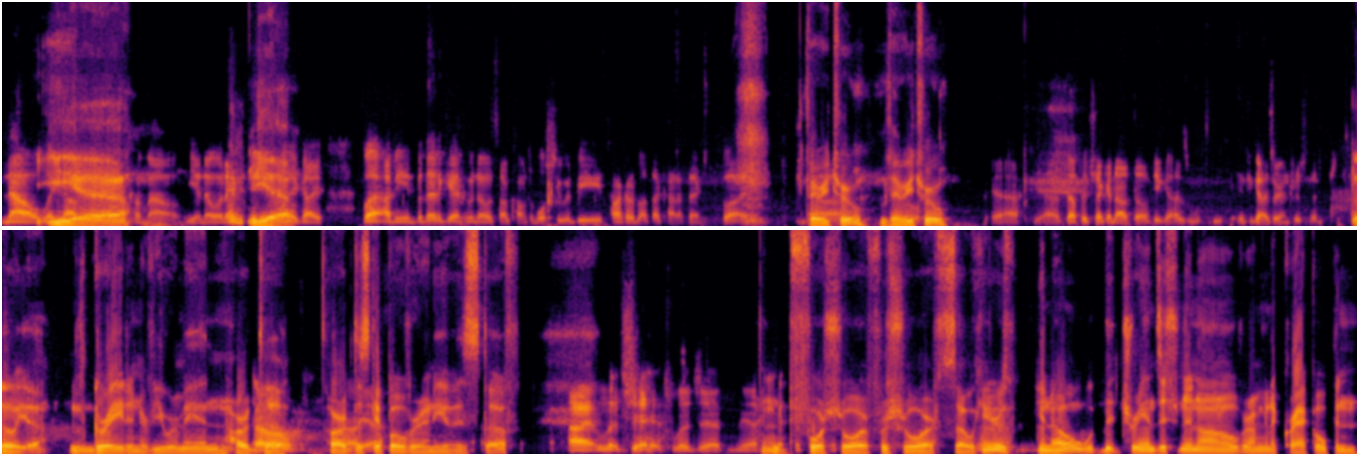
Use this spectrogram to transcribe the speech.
Now, like, Yeah. it's come out, you know what I mean? Yeah. Like I, but I mean, but then again, who knows how comfortable she would be talking about that kind of thing? But Very uh, true. Very so- true. yeah, yeah, definitely check it out though if you guys if you guys are interested. Oh yeah, great interviewer, man. Hard to Oh, hard oh, to yeah. skip over any of his stuff. All right, legit, legit, yeah. Mm, for sure, for sure. So here's, you know, transitioning on over. I'm gonna crack open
